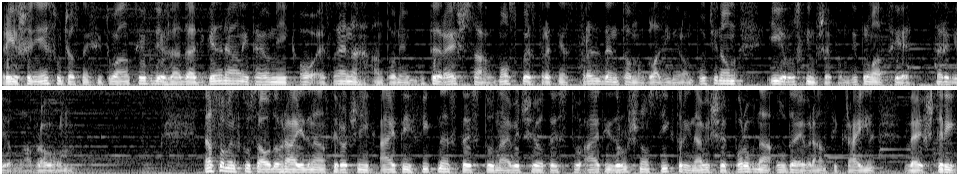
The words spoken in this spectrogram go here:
Riešenie súčasnej situácie bude hľadať generálny tajomník OSN. Antonio Guterres sa v Moskve stretne s prezidentom Vladimírom Putinom i ruským šéfom diplomácie Sergejom Lavrovom. Na Slovensku sa odohrá 11. ročník IT fitness testu, najväčšieho testu IT zručností, ktorý navyše porovná údaje v rámci krajín V4.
